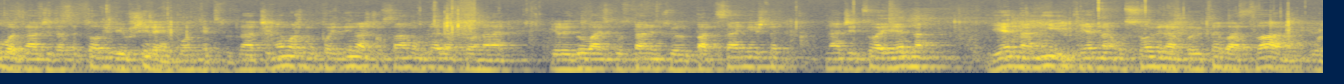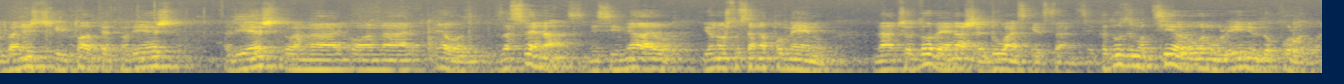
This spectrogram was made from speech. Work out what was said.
uvod, znači da se to vidi u širem kontekstu, znači ne možemo pojedinačno samo gledati onaj ili Duvanjsku stanicu ili park sajmište, znači to je jedna jedna nit, jedna osovina koju treba stvarno urbanistički i kvalitetno riješiti, riješiti onaj, onaj, evo, za sve nas, mislim ja, evo, i ono što sam napomenuo, znači od ove naše duvanjske stanice, kad uzmemo cijelu onu liniju do kolodvora,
